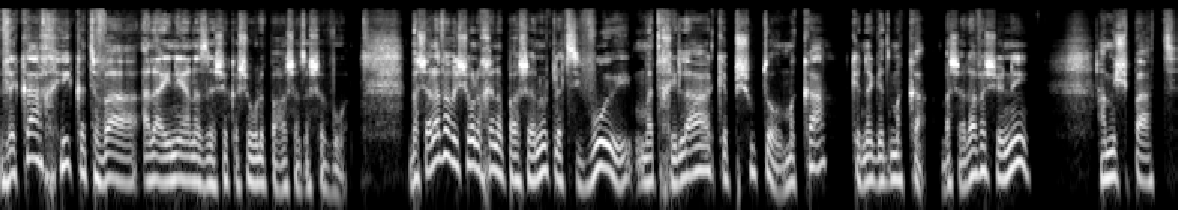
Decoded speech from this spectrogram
וכך היא כתבה על העניין הזה שקשור לפרשת השבוע. בשלב הראשון, לכן, הפרשנות לציווי מתחילה כפשוטו, מכה כנגד מכה. בשלב השני, המשפט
